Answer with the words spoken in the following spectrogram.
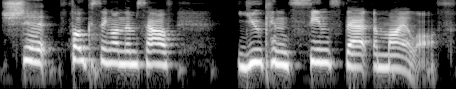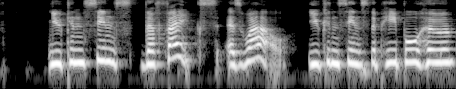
shit focusing on themselves. You can sense that a mile off. You can sense the fakes as well. You can sense the people who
